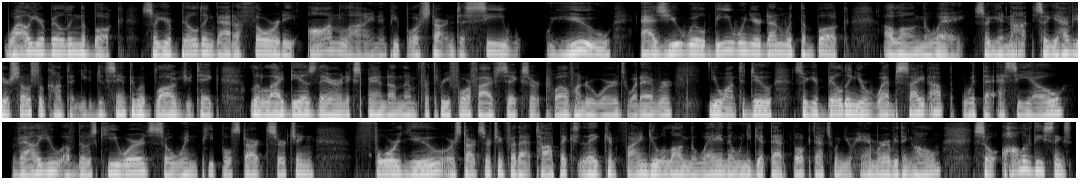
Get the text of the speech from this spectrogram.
while you're building the book. So you're building that authority online, and people are starting to see you as you will be when you're done with the book along the way. So you're not, so you have your social content. You can do the same thing with blogs. You take little ideas there and expand on them for three, four, five, six, or 1200 words, whatever you want to do. So you're building your website up with the SEO value of those keywords. So when people start searching for you or start searching for that topic, they can find you along the way. And then when you get that book, that's when you hammer everything home. So all of these things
